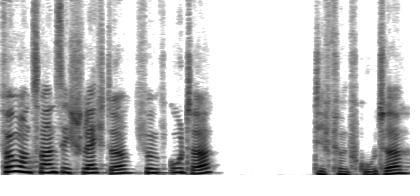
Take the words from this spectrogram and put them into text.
25 schlechte, fünf gute. Die fünf gute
